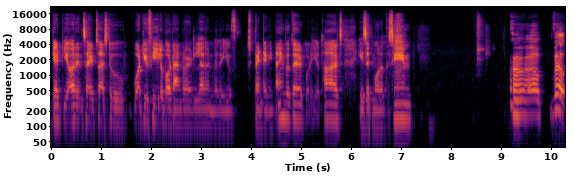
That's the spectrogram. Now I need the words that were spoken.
get your insights as to what you feel about Android 11, whether you've spent any time with it, what are your thoughts? Is it more of the same? Uh, well,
